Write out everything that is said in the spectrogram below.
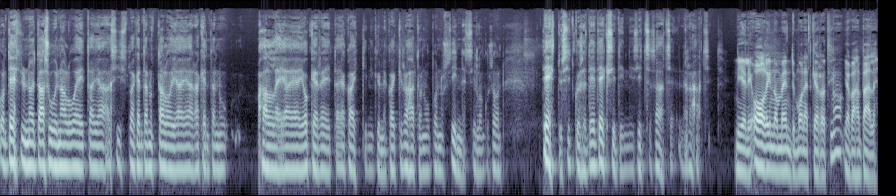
on tehty noita asuinalueita ja siis rakentanut taloja ja rakentanut halleja ja jokereita ja kaikki, niin kyllä ne kaikki rahat on uponnut sinne silloin, kun se on tehty. Sitten kun sä teet exitin, niin sitten sä saat se, ne rahat sitten. Niin eli all in on menty monet kerrat no, ja vähän päälle.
